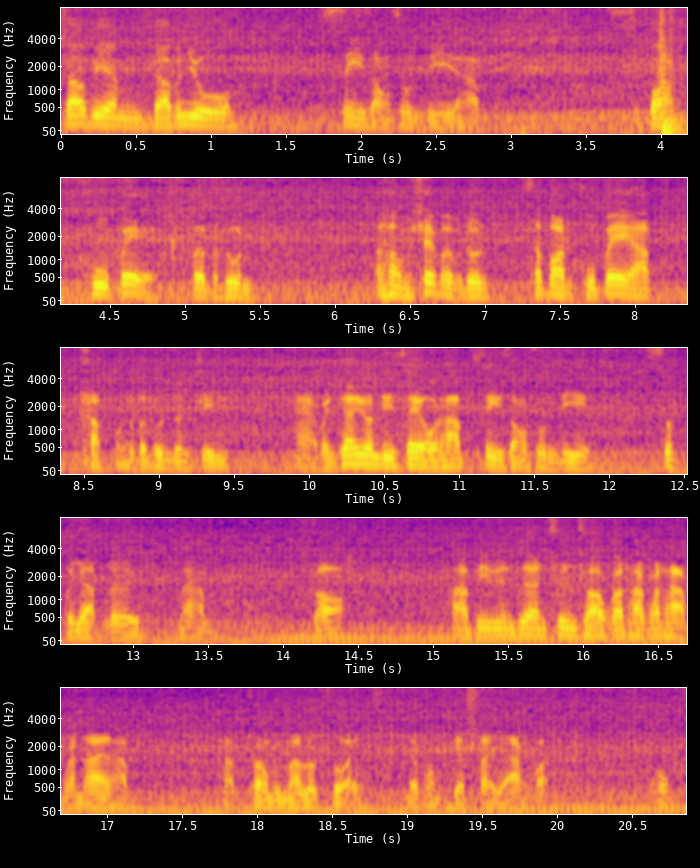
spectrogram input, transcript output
เจ้า BMW 420D นะครับสปอร์ตคูเป้เปิดประทุนเออไม่ใช่เปิดประทุนสปอร์ตคูเป้ครับ ขับเปิดประทุนจนชินอ่าเป็นเครื่องยนต์ดีเซลนะครับ 420D สุดประหยัดเลยนะครับ ก็ถ้าพี่เพื่อนๆชื่นชอบก็ทักมาถามกันได้นะครับ กับช่องพี่มารถสวย เดี๋ยวผมเก็บสายยางก่อน โอเค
